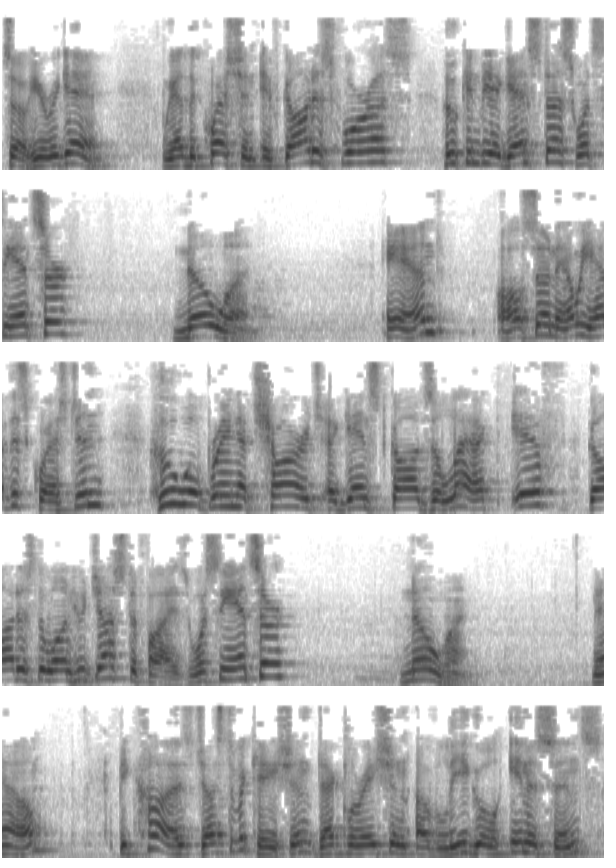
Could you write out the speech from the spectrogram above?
So here again, we have the question, if God is for us, who can be against us? What's the answer? No one. And also now we have this question, who will bring a charge against God's elect if God is the one who justifies? What's the answer? No one. Now, because justification, declaration of legal innocence,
